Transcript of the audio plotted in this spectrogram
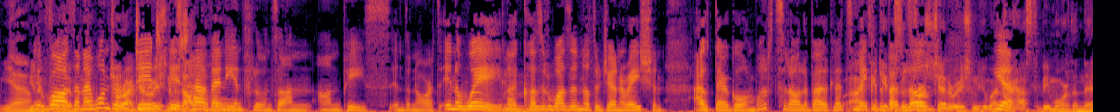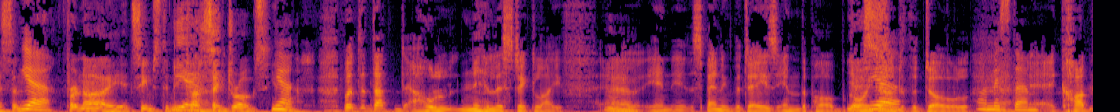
yeah. You know, It was, them. and I wonder, did generation, it have any influence on, on peace in the north? In a way, like because it was another generation out there going, "What's it all about? Let's I make think it it was about the love." first generation who went, Yeah. there has to be more than this. And Yeah. for now, it seems to be Yes. classic drugs. You Yeah. know. But that whole nihilistic life, uh, in, in spending the days in the pub, Yes. going Yeah. down to the dole, I miss them. uh, cod-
